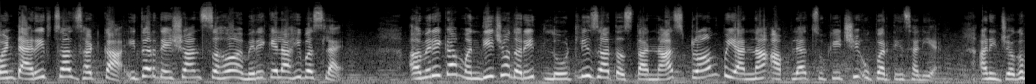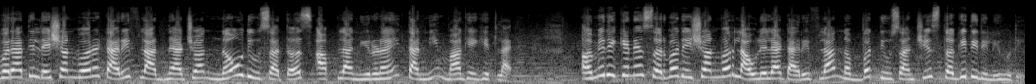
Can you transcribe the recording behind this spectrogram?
पण टॅरिफचा झटका इतर देशांसह अमेरिकेलाही बसलाय. अमेरिका मंदीच्या दरीत लोटली जात असतानाच ट्रम्प यांना आपल्या चुकीची उपरती झाली आहे. आणि जगभरातील देशांवर टॅरिफ लादण्याच्या नऊ दिवसातच आपला निर्णय त्यांनी मागे घेतलाय. अमेरिकेने सर्व देशांवर लावलेल्या टॅरिफला नव्वद दिवसांची स्थगिती दिली होती.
